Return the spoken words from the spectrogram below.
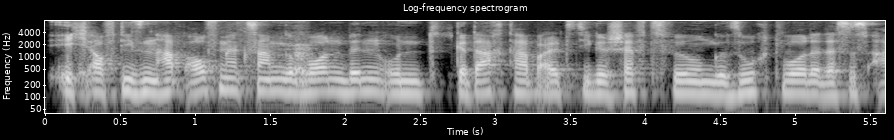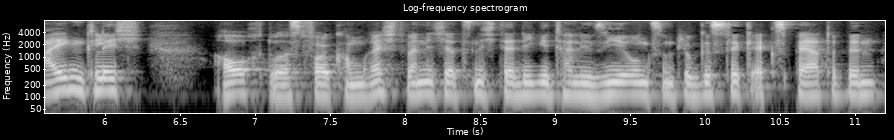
Ich auf diesen Hub aufmerksam geworden bin und gedacht habe, als die Geschäftsführung gesucht wurde, dass es eigentlich auch, du hast vollkommen recht, wenn ich jetzt nicht der Digitalisierungs- und Logistikexperte bin,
